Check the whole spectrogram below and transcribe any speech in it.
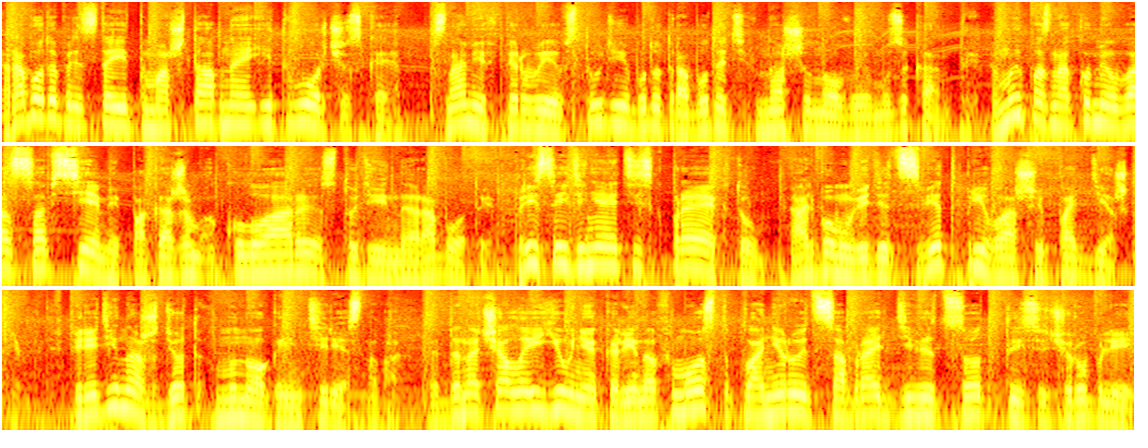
Работа предстоит масштабная и творческая. С нами впервые в студии будут работать наши новые музыканты. Мы познакомим вас со всеми, покажем кулуары студийной работы. Присоединяйтесь к проекту. Альбом увидит свет при вашей поддержке. Впереди нас ждет много интересного. До начала июня Калинов мост планирует собрать 900 тысяч рублей.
